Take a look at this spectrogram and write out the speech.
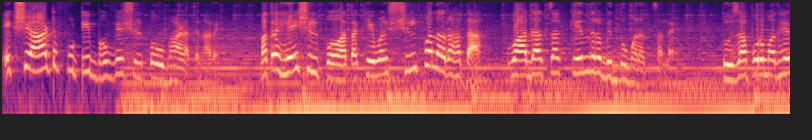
एकशे आठ फुटी भव्य शिल्प उभारण्यात येणार आहे. मात्र हे शिल्प आता केवळ शिल्प न राहता वादाचा केंद्रबिंदू बनत चाललाय. तुळजापूरमध्ये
